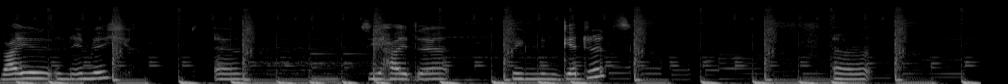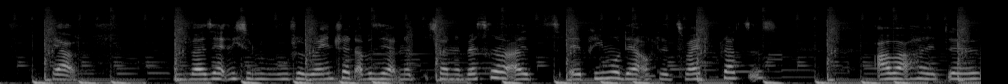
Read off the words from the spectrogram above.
weil nämlich äh, sie halt äh, wegen den Gadgets äh, ja und weil sie halt nicht so eine gute Range hat, aber sie hat eine, zwar eine bessere als El Primo, der auch der zweite Platz ist, aber halt äh,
